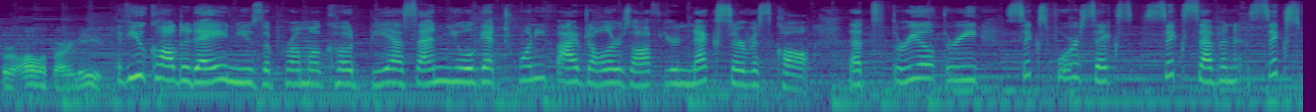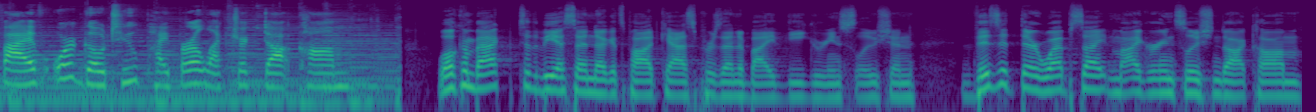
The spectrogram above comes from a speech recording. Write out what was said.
for all of our needs. If you call today and use the promo code BSN, you will get $25 off your next service call. That's 303 646 6765 or go to piperelectric.com. Welcome back to the BSN Nuggets podcast presented by The Green Solution. Visit their website, mygreensolution.com.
